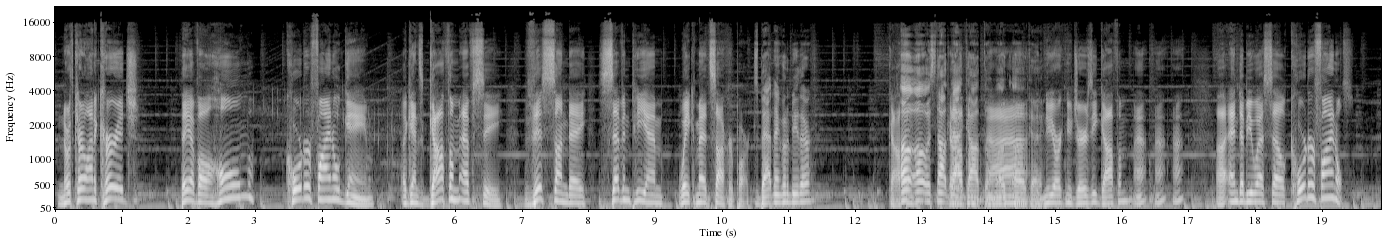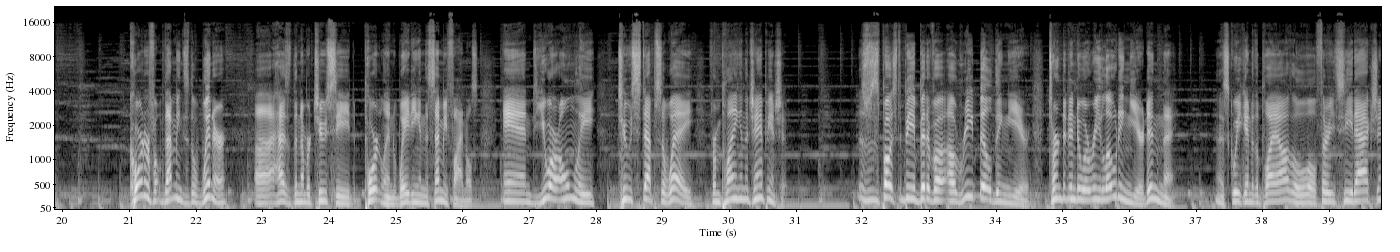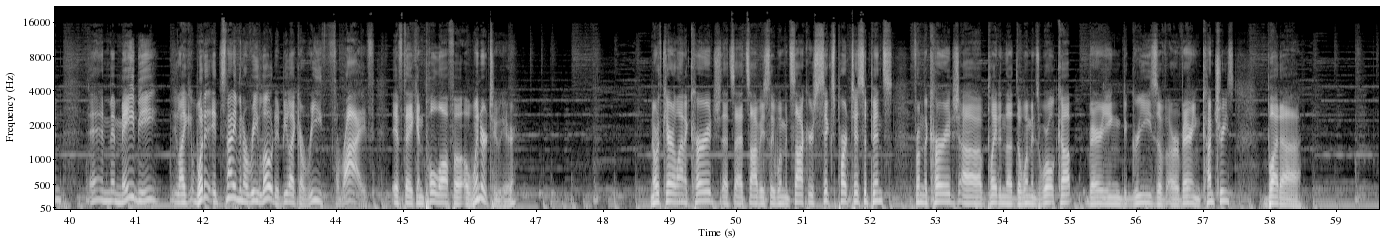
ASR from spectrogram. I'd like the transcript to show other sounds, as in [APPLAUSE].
North Carolina Courage. They have a home quarterfinal game against Gotham FC this Sunday, 7 p.m. WakeMed Soccer Park. Is Batman going to be there? Gotham. Oh, oh, it's not that Gotham. Ah, okay. New York, New Jersey, Gotham. Ah, ah, ah. Uh, NWSL quarterfinals. Quarter. That means the winner uh, has the number two seed, Portland, waiting in the semifinals, and you are only two steps away from playing in the championship. This was supposed to be a bit of a, a rebuilding year. Turned it into a reloading year, didn't they? And squeak into the playoffs, a little 30 seed action. And maybe, like, what? It's not even a reload. It'd be like a re thrive if they can pull off a, a win or two here. North Carolina Courage. That's that's obviously women's soccer. Six participants from the Courage uh, played in the, the Women's World Cup, varying degrees of or varying countries, but uh,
